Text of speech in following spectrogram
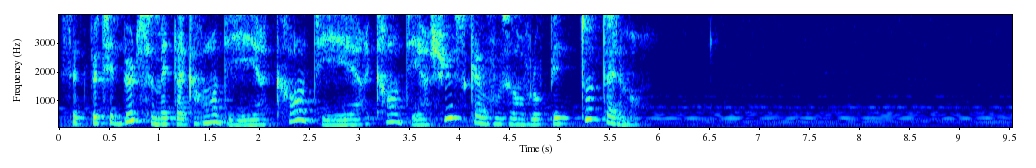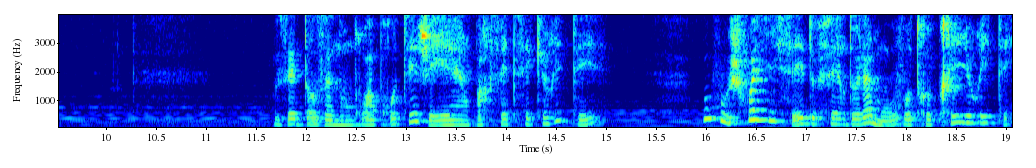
Cette petite bulle se met à grandir, grandir, grandir jusqu'à vous envelopper totalement. Vous êtes dans un endroit protégé et en parfaite sécurité où vous choisissez de faire de l'amour votre priorité.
